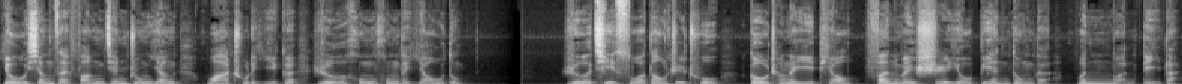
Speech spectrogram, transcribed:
又像在房间中央挖出了一个热烘烘的窑洞，热气所到之处，构成了一条范围时有变动的温暖地带。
